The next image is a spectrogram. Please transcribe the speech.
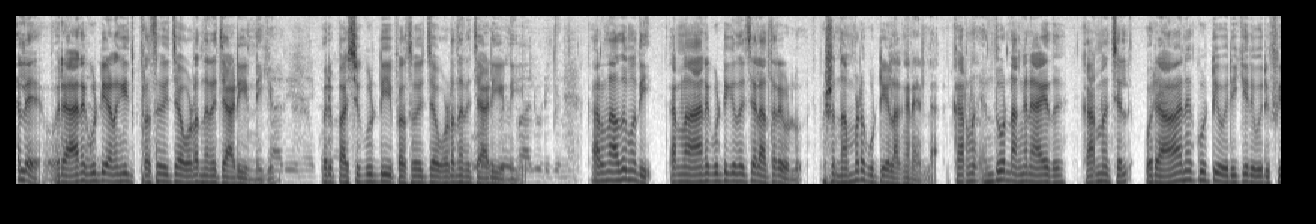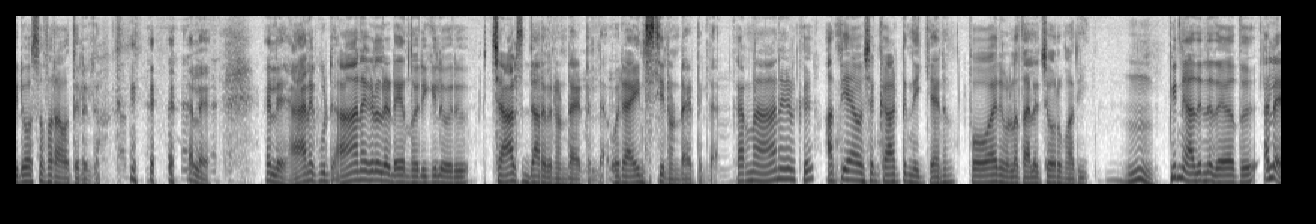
അല്ലേ? ഒരു ആനക്കുട്ടിയാണെങ്കിൽ പ്രസവിച്ച ഉടൻ തന്നെ ചാടി എണ്ണിക്കും. ഒരു പശുക്കുട്ടി പ്രസവിച്ച ഉടൻ തന്നെ ചാടി എണ്ണിക്കും. കാരണം അത് മതി. കാരണം ആനക്കുട്ടിക്ക് എന്ന് വെച്ചാൽ അത്രേ ഉള്ളൂ. പക്ഷെ നമ്മുടെ കുട്ടികൾ അങ്ങനെയല്ല. കാരണം എന്തുകൊണ്ട് അങ്ങനെ ആയത്? കാരണം വെച്ചാൽ ഒരു ആനക്കുട്ടി ഒരിക്കലും ഒരു ഫിലോസഫർ ആവത്തില്ലല്ലോ. അല്ലേ? അല്ലേ? ആനക്കുട്ടി ആനകളുടെ ഇടയിൽ നിന്ന് ഒരിക്കലും ഒരു ചാൾസ് ഡാർവിൻ ഉണ്ടായിട്ടില്ല. ഒരു ഐൻസ്റ്റീൻ ഉണ്ടായിട്ടില്ല. കാരണം ആനകൾക്ക് അത്യാവശ്യം കാട്ടി നിൽക്കാനും പോകാനുമുള്ള തലച്ചോറ് മതി. പിന്നെ അതിന്റെ ദേഹത്ത് അല്ലേ?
